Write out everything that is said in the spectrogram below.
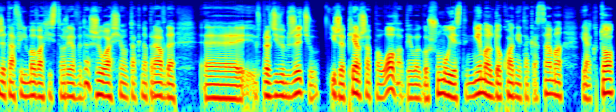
że ta filmowa historia wydarzyła się tak naprawdę e, w prawdziwym życiu i że pierwsza połowa Białego Szumu jest niemal dokładnie taka sama jak to,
